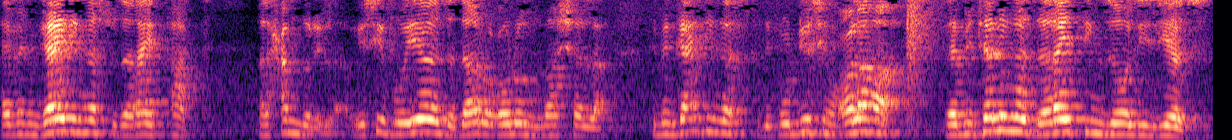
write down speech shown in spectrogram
have been guiding us to the right path. Alhamdulillah. We see for years the Darul Ulum, mashallah. They've been guiding us, they're producing ulama. They've been telling us the right things all these years.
